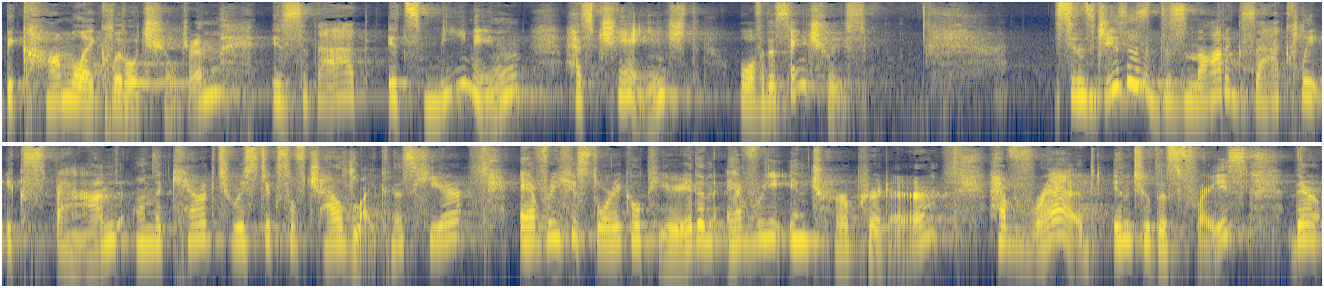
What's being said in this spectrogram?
become like little children, is that its meaning has changed over the centuries. Since Jesus does not exactly expand on the characteristics of childlikeness here, every historical period and every interpreter have read into this phrase their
